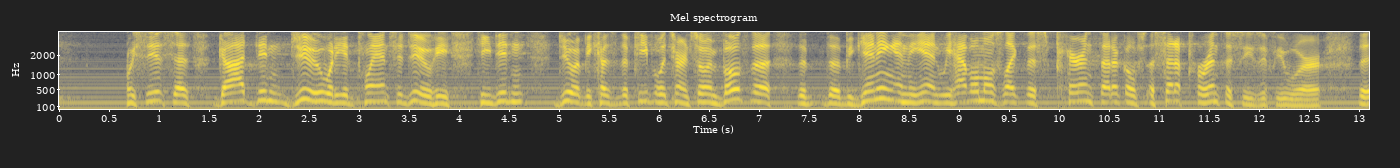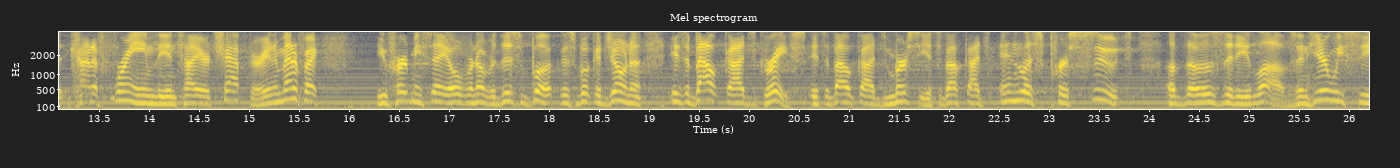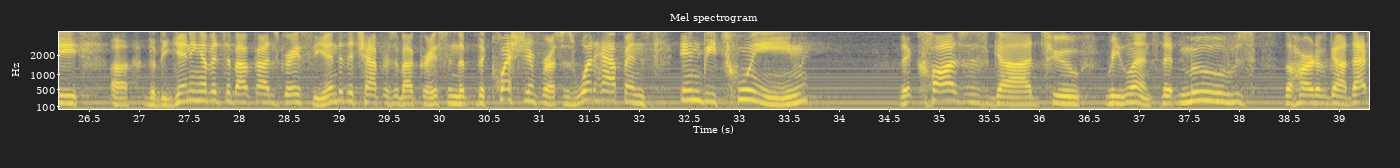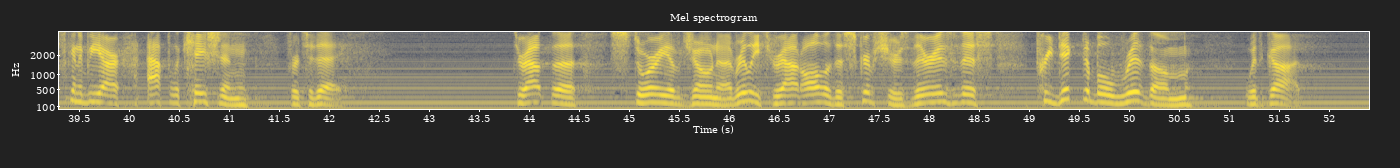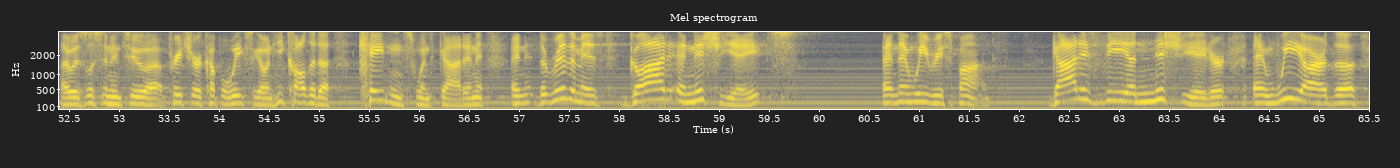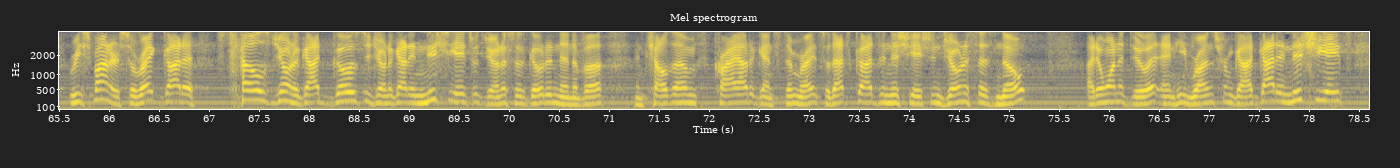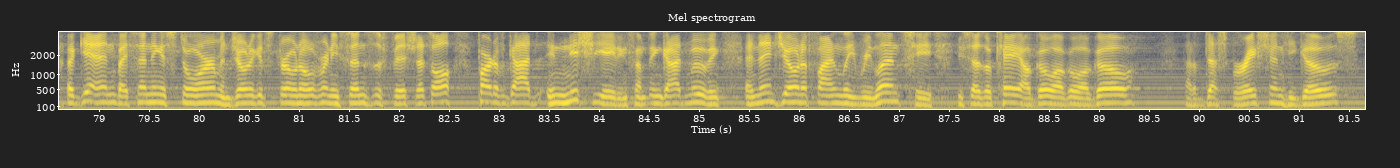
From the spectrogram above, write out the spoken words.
we see it says God didn't do what he had planned to do. He, he didn't do it because the people had turned. So, in both the, the, the, beginning and the end, we have almost like this parenthetical, a set of parentheses, if you were, that kind of frame the entire chapter. And, as a matter of fact, You've heard me say over and over this book, this book of Jonah, is about God's grace. It's about God's mercy. It's about God's endless pursuit of those that he loves. And here we see uh, the beginning of it's about God's grace, the end of the chapter is about grace. And the, the question for us is what happens in between that causes God to relent, that moves the heart of God? That's going to be our application for today. Throughout the story of Jonah, really throughout all of the scriptures, there is this predictable rhythm with God. I was listening to a preacher a couple weeks ago, and he called it a cadence with God. And, and the rhythm is God initiates, and then we respond. God is the initiator, and we are the responders. So, right, God uh, tells Jonah, God goes to Jonah, God initiates with Jonah, says, Go to Nineveh and tell them, cry out against them, right? So that's God's initiation. Jonah says, No, I don't want to do it, and he runs from God. God initiates again by sending a storm, and Jonah gets thrown over, and he sends the fish. That's all part of God initiating something, God moving. And then Jonah finally relents. He, he says, Okay, I'll go, I'll go, I'll go. Out of desperation, he goes.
